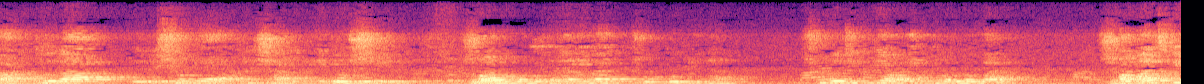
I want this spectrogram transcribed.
পার্থদা এদের সঙ্গে একই শাড়িতে বসে যোগ্য কিনা সুরজিৎকে অনেক ধন্যবাদ। সমাজকে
